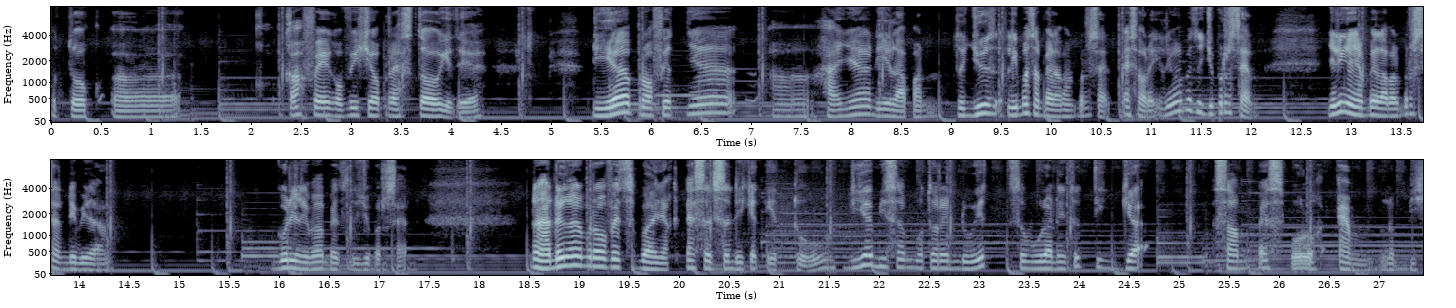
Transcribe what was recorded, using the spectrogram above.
untuk uh, cafe, coffee shop, resto gitu ya. Dia profitnya hanya di 8 7 5 sampai 8 persen. Eh sorry 5 sampai 7 persen. Jadi nggak nyampe 8 persen dia bilang. Gue di 5 sampai 7 persen. Nah dengan profit sebanyak eh sedikit itu dia bisa muterin duit sebulan itu 3 sampai 10 m lebih.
